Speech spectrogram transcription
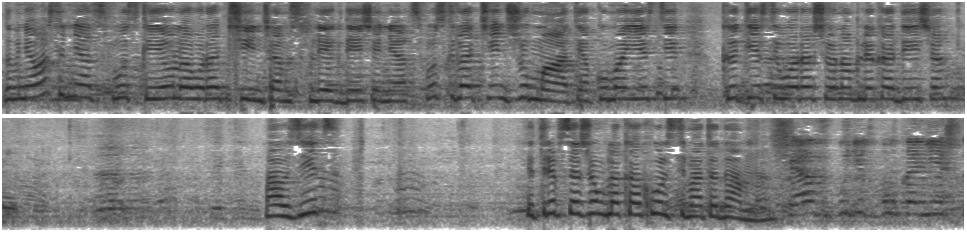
Dumneavoastră ne-ați spus că eu la ora 5 am să plec de aici, ne-ați spus că la 5 jumate. Acum este... Cât este ora și eu n-am plecat de aici? Mă auziți? Eu trebuie să ajung la Cahul, stimată doamnă. Сейчас будет, ну, конечно,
